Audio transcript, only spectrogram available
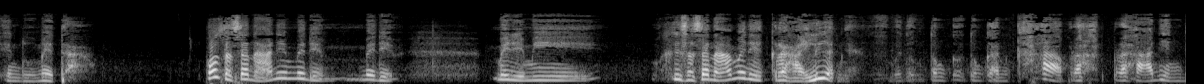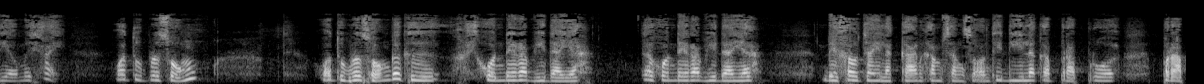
เอ็นดูเมตตา เพราะศาสนานี่ไม่ได้ไม่ได้ไม่ได้มีคือศาสนาไม่ได้กระหายเลือดไงไม่ต้องต้องต้องการฆ่าประหารประหารอย่างเดียวไม่ใช่วัตถุประสงค์ วัตถุประสงค์ก็คือให้คนได้รับฮิดายะถ้าคนได้รับฮิดายะได้เข้าใจหลักการคำสั่งสอนที่ดีแล้วก็ปรับตัวปรับ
